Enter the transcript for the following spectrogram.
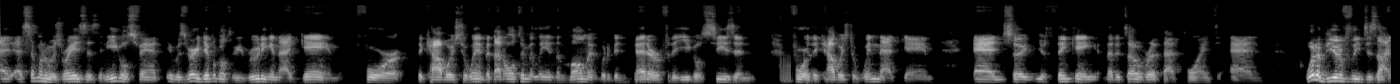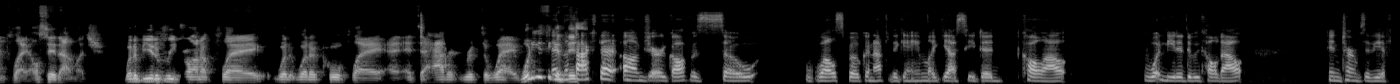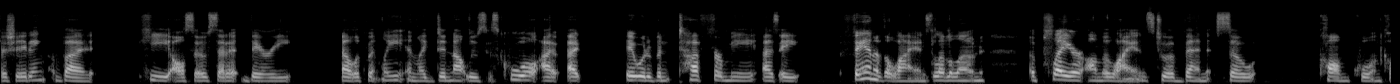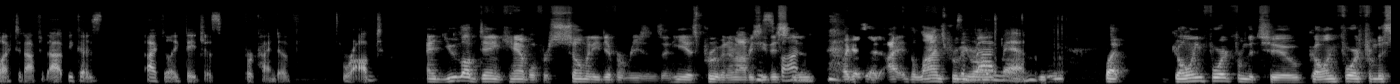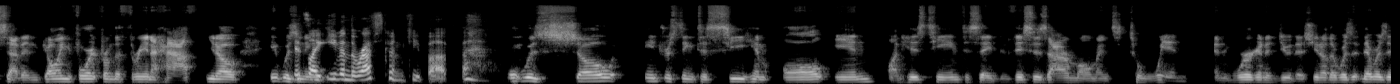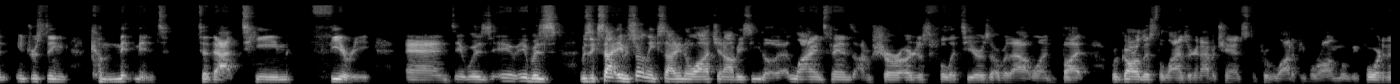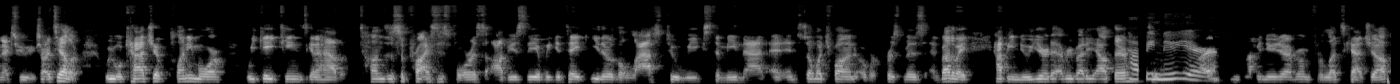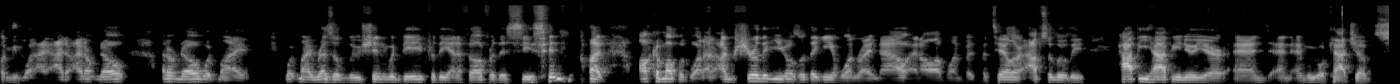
as, as someone who was raised as an Eagles fan, it was very difficult to be rooting in that game for the Cowboys to win. But that ultimately in the moment would have been better for the Eagles season for the Cowboys to win that game. And so you're thinking that it's over at that point. And what a beautifully designed play. I'll say that much. What a Mhm. beautifully drawn up play. What what a cool play. And, and to have it ripped away. What do you think And of the this? fact that um, Jared Goff was so well spoken after the game, like yes, he did call out what needed to be called out in terms of the officiating, but he also said it very eloquently and like did not lose his cool. I, I it would have been tough for me as a fan of the Lions, let alone a player on the Lions, to have been so calm, cool, and collected after that because I feel like they just were kind of robbed. And you love Dan Campbell for so many different reasons, and he has proven. And obviously, He's this fun. season, like I said, I, the line's proving wrong. madman. But going for it from the two, going for it from the seven, going for it from the three and a half, you know, it was It's like even the refs couldn't keep up. it was so interesting to see him all in on his team to say this is our moment to win and we're going to do this. You know, there was there was an interesting commitment to that team theory and it was it, it was it was exciting. It was certainly exciting to watch, and obviously, you know, Lions fans, I'm sure, are just full of tears over that one. But regardless, the Lions are going to have a chance to prove a lot of people wrong moving forward in the next few weeks. All right, Taylor, we will catch up plenty more. Week 18 is going to have tons of surprises for us. Obviously, if we can take either of the last two weeks to mean that, and, and so much fun over Christmas. And by the way, Happy New Year to everybody out there. Happy New Year. Happy New Year to everyone for Let's Catch Up. I mean, what I, I don't know, I don't know what my what my resolution would be for the NFL for this season, but I'll come up with one. I'm sure the Eagles are thinking of one right now, and I'll have one. But but Taylor, absolutely happy happy New Year, and and and we will catch up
